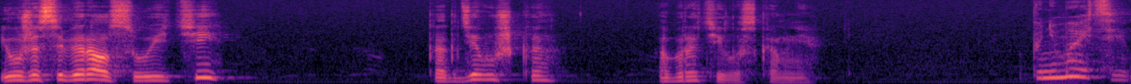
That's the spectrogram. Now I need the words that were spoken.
и уже собирался уйти, как девушка обратилась ко мне. Понимаете,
